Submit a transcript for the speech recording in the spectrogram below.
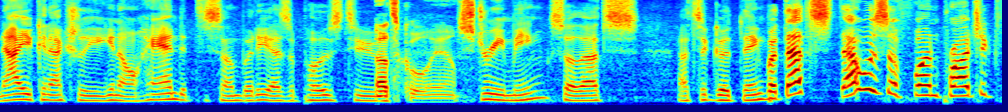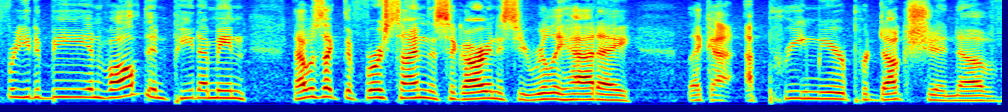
now you can actually you know hand it to somebody as opposed to That's cool. Yeah. streaming. So that's that's a good thing. But that's that was a fun project for you to be involved in, Pete. I mean, that was like the first time the cigar industry really had a like a, a premiere production of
